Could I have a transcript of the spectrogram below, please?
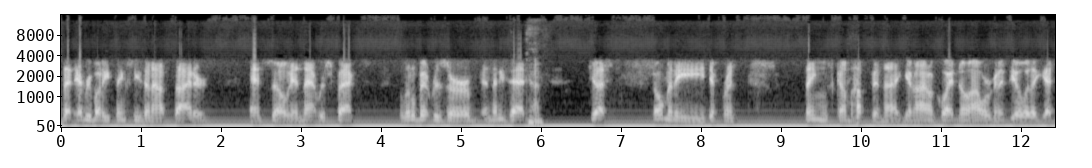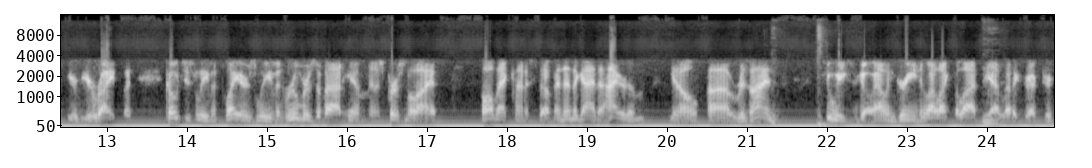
that everybody thinks he's an outsider. And so, in that respect, a little bit reserved. And then he's had Okay. just so many different things come up, and I, you know, I don't quite know how we're going to deal with it yet. You're, you're right, but coaches leaving, players leaving, rumors about him and his personal life, all that kind of stuff. And then the guy that hired him, you know, uh, resigned two weeks ago, Allen Greene, who I liked a lot, the athletic director.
